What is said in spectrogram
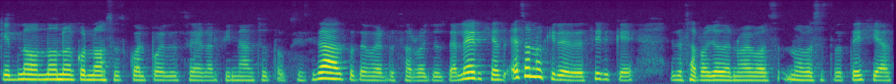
que no, no, no conoces cuál puede ser al final su toxicidad, puede haber desarrollos de alergias. Eso no quiere decir que el desarrollo de nuevas, nuevas estrategias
